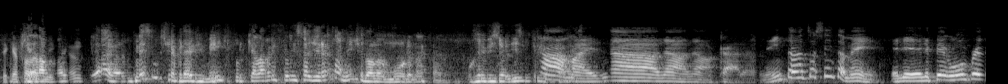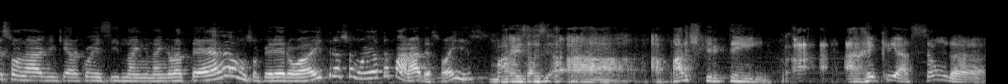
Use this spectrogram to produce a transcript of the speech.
Você quer falar vai- Mickey É, mesmo que seja brevemente, porque ela vai influenciar diretamente do Alan Moore, né, cara? O revisionismo que ele Ah, faz. mas não, não, não, cara. Nem tanto assim também. Ele, ele pegou um personagem que era conhecido na, na Inglaterra, um super-herói, e transformou em outra parada. É só isso. Mas as- a, a, a parte que ele tem. A, a- a recriação da,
